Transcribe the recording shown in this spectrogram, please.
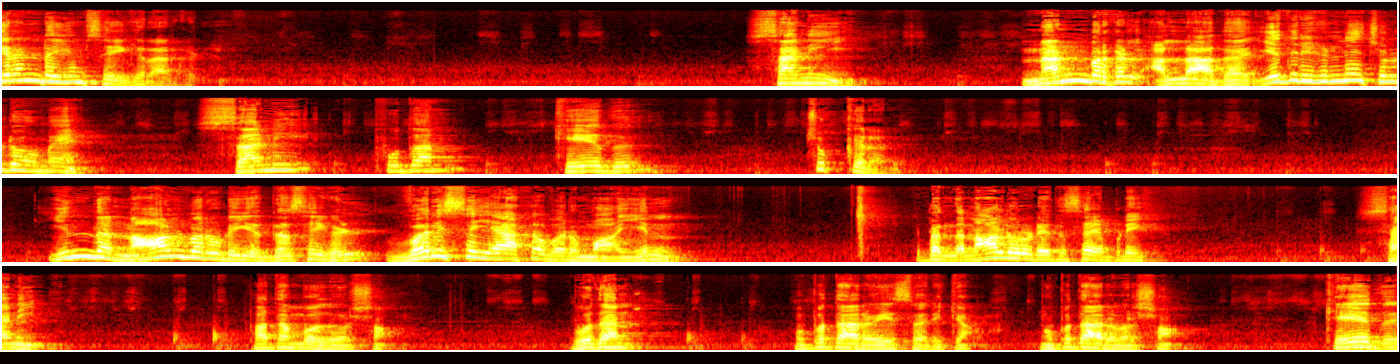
இரண்டையும் செய்கிறார்கள். சனி நண்பர்கள் அல்லாத எதிரிகள்னே சொல்லிடுவோமே சனி புதன் கேது சுக்கிரன். இந்த நால்வருடைய தசைகள் வரிசையாக வருமாயின். இப்போ இந்த நால்வருடைய திசை எப்படி? சனி. பத்தொம்பது வருஷம். புதன் முப்பத்தாறு வயசு வரைக்கும். முப்பத்தாறு வருஷம். கேது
